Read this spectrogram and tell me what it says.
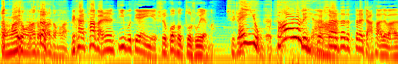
懂了，懂了，懂了，懂了。你看他反正第一部电影是光头做主演嘛，徐峥，哎，有道理啊。对，虽然戴戴戴着假发对吧？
